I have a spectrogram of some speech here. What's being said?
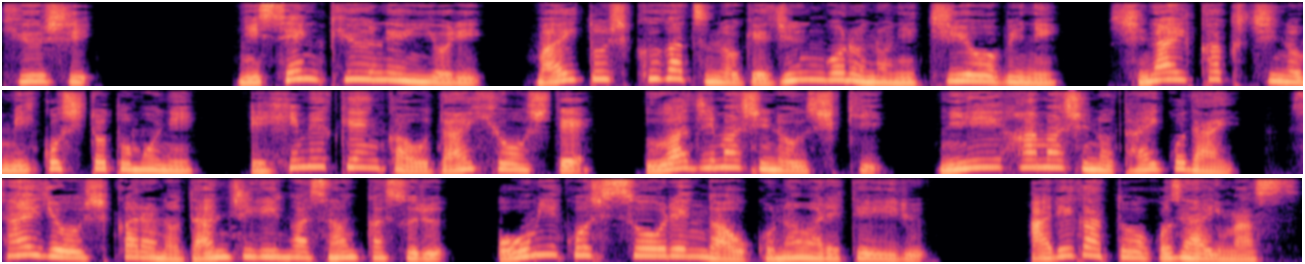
休止。2009年より毎年9月の下旬頃の日曜日に市内各地のみこしとともに愛媛県下を代表して宇和島市の牛木、新居浜市の太鼓台、西条市からの団尻が参加する大みこし総連が行われている。ありがとうございます。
